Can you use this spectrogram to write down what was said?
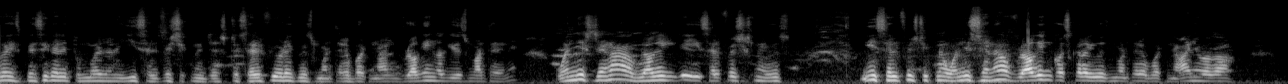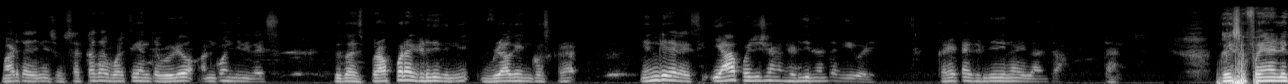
ಗೈಸ್ ಬೇಸಿಕಲಿ ತುಂಬ ಜನ ಈ ಸೆಲ್ಫಿ ಸ್ಟಿಕ್ನ ಜಸ್ಟ್ ಸೆಲ್ಫಿ ಹೊಡಕ್ಕೆ ಯೂಸ್ ಮಾಡ್ತಾರೆ ಬಟ್ ನಾನು ವ್ಲಾಗಿಂಗಾಗಿ ಯೂಸ್ ಮಾಡ್ತಾ ಇದ್ದೀನಿ. ಒಂದಿಷ್ಟು ಜನ ವ್ಲಾಗಿಂಗ್ಗೆ ಈ ಸೆಲ್ಫಿ ಸ್ಟಿಕ್ನ ಯೂಸ್ ಈ ಸೆಲ್ಫಿ ಸ್ಟಿಕ್ನ ಒಂದಿಷ್ಟು ಜನ ವ್ಲಾಗಿಂಗ್ಗೋಸ್ಕರ ಯೂಸ್ ಮಾಡ್ತಾರೆ ಬಟ್ ನಾನಿವಾಗ ಮಾಡ್ತಾ ಇದ್ದೀನಿ. ಸೊ ಸಕ್ಕತ್ತಾಗಿ ಬರ್ತೀನಿ ಅಂತ ವಿಡಿಯೋ ಅನ್ಕೊತೀನಿ ಗೈಸ್ ಬಿಕಾಸ್ ಪ್ರಾಪರಾಗಿ ಹಿಡಿದಿದ್ದೀನಿ ವ್ಲಾಗಿಂಗ್ಗೋಸ್ಕರ ಹೆಂಗಿದೆ ಗೈಸ್ ಯಾವ ಪೊಸಿಷನಲ್ಲಿ ಹಿಡಿದೀನಿ ಅಂತ ನೀವು ಹೇಳಿ. ಕರೆಕ್ಟಾಗಿ ಹಿಡಿದಿದ್ದೀನೋ ಇಲ್ಲ ಅಂತ? ಗೈಸ್ ಫೈನಲಿ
